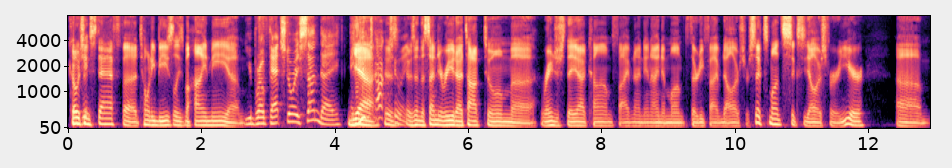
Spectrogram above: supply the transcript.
Coaching staff. Uh, Tony Beasley's behind me. Um, You broke that story Sunday. and yeah, You talked it was, to it was in the Sunday read. I talked to him. Uh, RangersToday.com, five ninety nine a month, thirty five dollars for six months, sixty dollars for a year. Um,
